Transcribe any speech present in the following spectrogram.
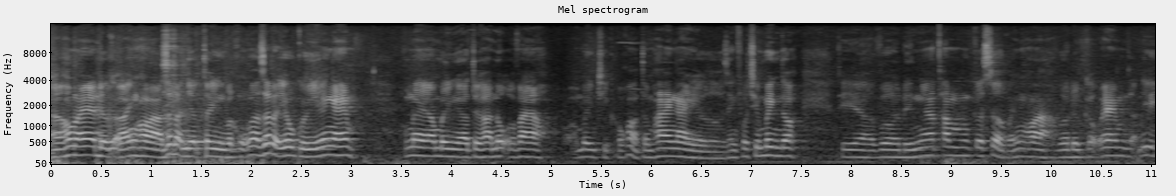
À, hôm nay được anh Hòa rất là nhiệt tình và cũng rất là yêu quý anh em. Hôm nay mình à, từ Hà Nội vào, mình chỉ có khoảng tầm 2 ngày ở thành phố Hồ Chí Minh thôi. Thì à, vừa đến à, thăm cơ sở của anh Hòa, vừa được cậu em dẫn đi.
